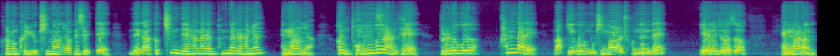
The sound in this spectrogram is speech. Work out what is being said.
그러면 글 60만 원이라고 했을 때 내가 흑침대 하나를 판매를 하면 100만 원이야. 그럼 돈불한테 블로그 한 달에 맡기고 60만 원을 줬는데 예를 들어서 100만 원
